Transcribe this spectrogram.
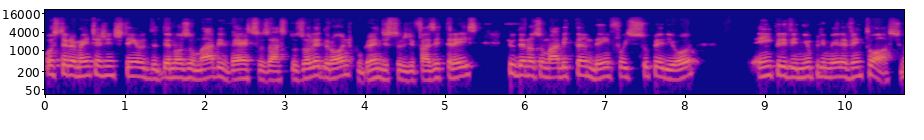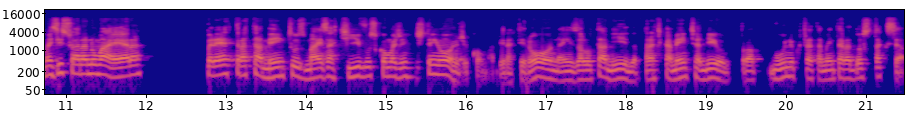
Posteriormente, a gente tem o denosumab versus ácido zoledrônico, grande estudo de fase 3, que o denosumab também foi superior em prevenir o primeiro evento ósseo. Mas isso era numa era pré-tratamentos mais ativos como a gente tem hoje, como a biraterona, a enzalutamida, praticamente ali o, próprio, o único tratamento era docetaxel.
